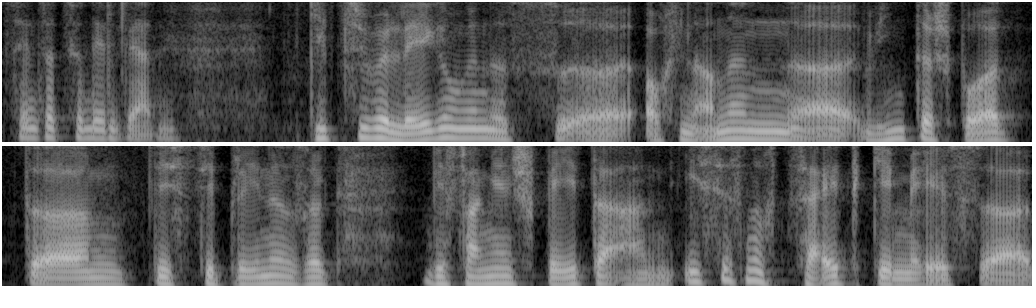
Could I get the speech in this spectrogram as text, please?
sensationell werden. Gibt es Überlegungen, dass äh, auch in anderen äh, Wintersportdisziplinen sagt, wir fangen später an. Ist es noch zeitgemäß? Äh,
